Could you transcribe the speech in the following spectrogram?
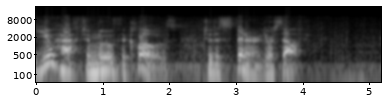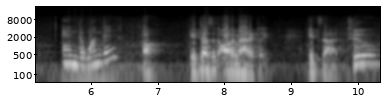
you have to move the clothes to the spinner yourself. And the one bin? Oh, it does it automatically. It's a two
